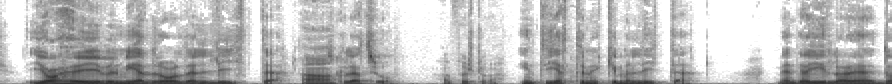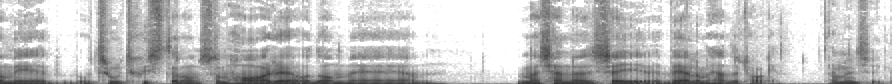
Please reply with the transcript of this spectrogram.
Eh, jag höjer väl medelåldern lite, ja. skulle jag tro. Jag förstår. Inte jättemycket, men lite. Men jag gillar det. De är otroligt schyssta, de som har det. Och de är, man känner sig väl omhändertagen. Ja, mysigt.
